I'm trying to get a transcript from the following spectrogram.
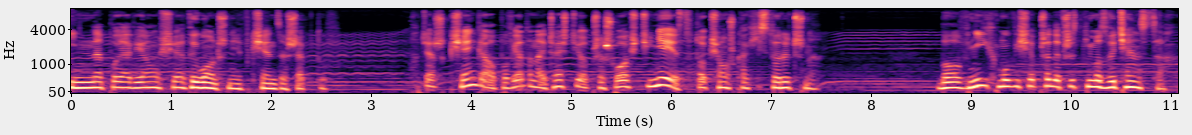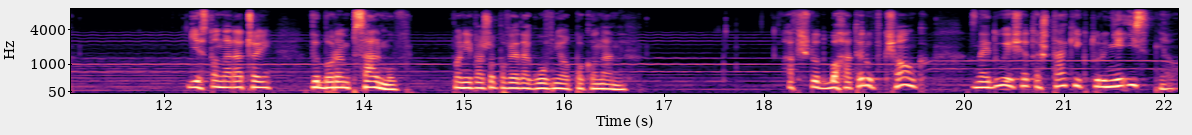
inne pojawiają się wyłącznie w Księdze Szeptów. Chociaż księga opowiada najczęściej o przeszłości, nie jest to książka historyczna, bo w nich mówi się przede wszystkim o zwycięzcach. Jest ona raczej wyborem psalmów, ponieważ opowiada głównie o pokonanych. A wśród bohaterów ksiąg znajduje się też taki, który nie istniał,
